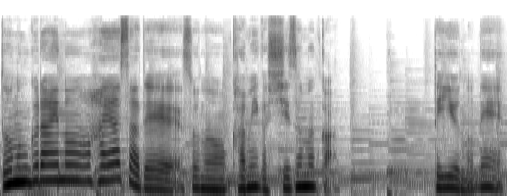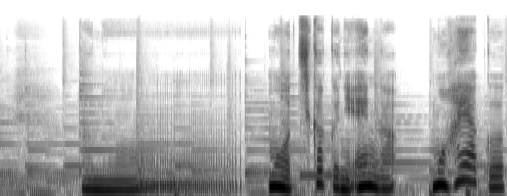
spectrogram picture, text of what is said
どのぐらいの速さでその紙が沈むかっていうので、あの、もう近くに円がもう早く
